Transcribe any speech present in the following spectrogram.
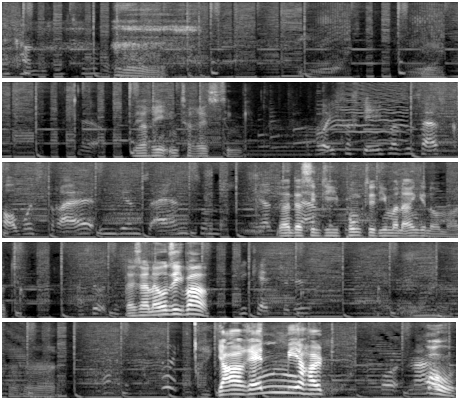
Er kann dich nicht hören. Very interesting. Aber ich verstehe nicht, was das heißt. Cowboys 3, Indians 1 und. Ja, Nein, das sind die Punkte, die man eingenommen hat. Achso, das Da ist einer unsichtbar. Wie capture den? Ja, renn mir halt. Oh, nein, Oh.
